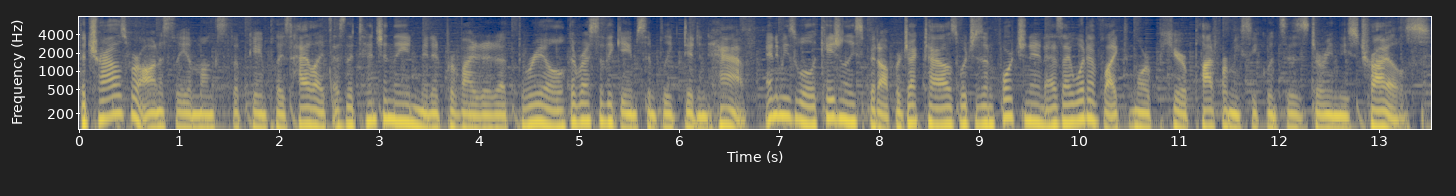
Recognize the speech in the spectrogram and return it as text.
The trials were honestly amongst the gameplay's highlights as the tension they admitted provided a thrill the rest of the game simply didn't have. Enemies will occasionally spit out projectiles, which is unfortunate as I would have liked more pure platforming sequences during these trials.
